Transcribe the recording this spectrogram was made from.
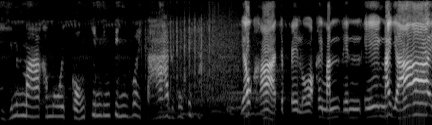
ผีมันมาขโมยของกินจริง ๆ ด้วยตาดูสิค่ะเดี๋ยวข้าจะไปหลอกให้มันเป็นเองนะยาย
